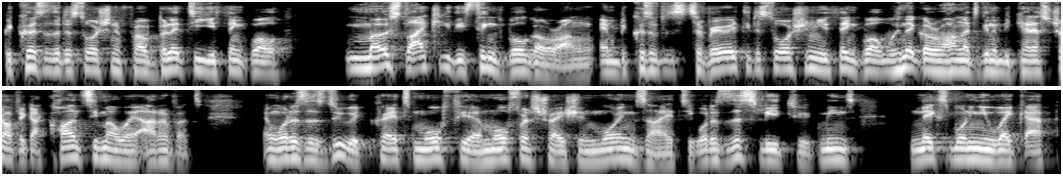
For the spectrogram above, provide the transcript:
because of the distortion of probability, you think, well, most likely these things will go wrong. And because of the severity distortion, you think, well, when they go wrong, it's going to be catastrophic. I can't see my way out of it. And what does this do? It creates more fear, more frustration, more anxiety. What does this lead to? It means next morning you wake up,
